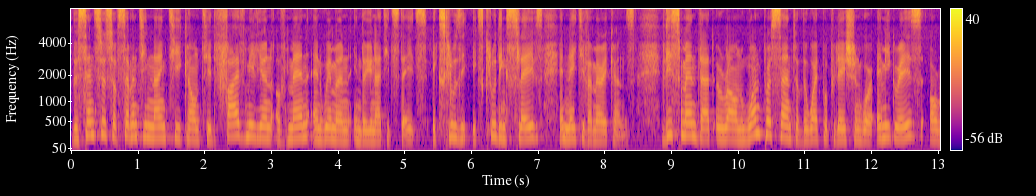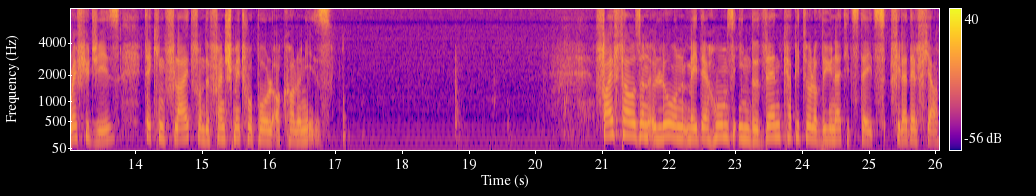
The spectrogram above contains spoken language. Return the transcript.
the census of 1790 counted 5 million of men and women in the United States, excluding slaves and Native Americans. This meant that around 1% of the white population were emigres or refugees taking flight from the French metropole or colonies. 5,000 alone made their homes in the then capital of the United States, Philadelphia,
